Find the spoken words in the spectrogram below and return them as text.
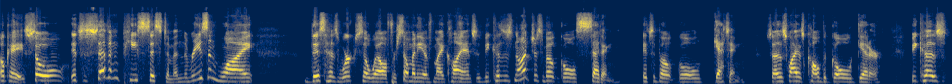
Okay, so it's a seven piece system, and the reason why this has worked so well for so many of my clients is because it's not just about goal setting, it's about goal getting. So that's why it's called the goal getter. Because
